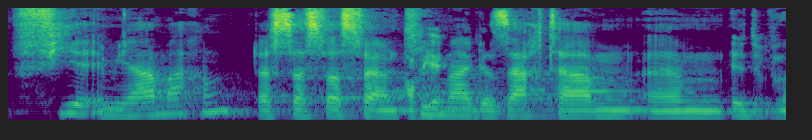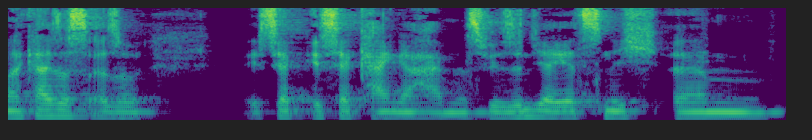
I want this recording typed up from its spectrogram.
vier im Jahr machen. Das ist das, was wir am okay. Team mal gesagt haben. Ähm, man kann das, also ist ja, ist ja kein Geheimnis. Wir sind ja jetzt nicht ähm,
